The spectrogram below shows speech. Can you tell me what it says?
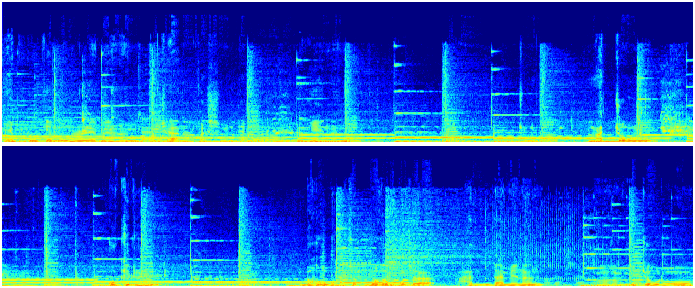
배부르게 먹으려면 제안으로 가시면 되고요. 여기에는 어, 좀맛 좋은 고기를 먹어보고자, 먹어보고자 한다면은 쪽으로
